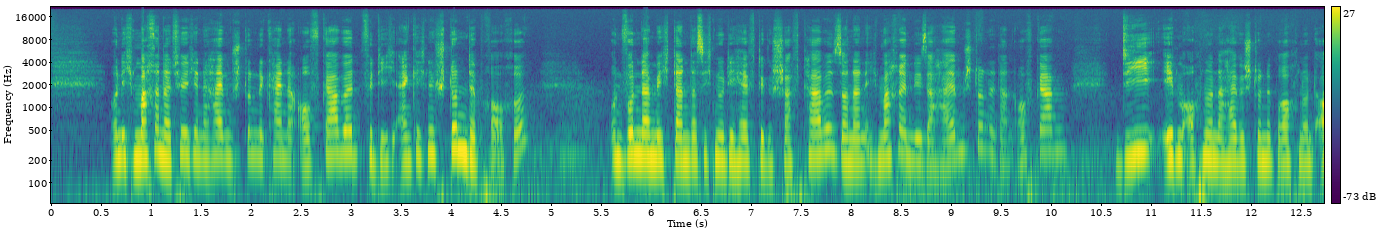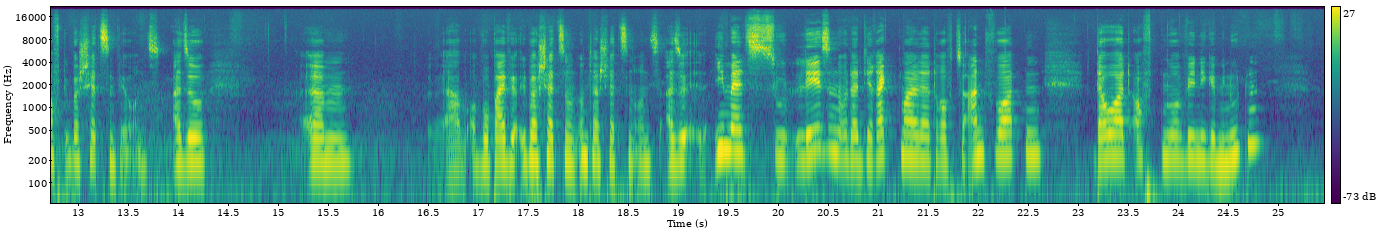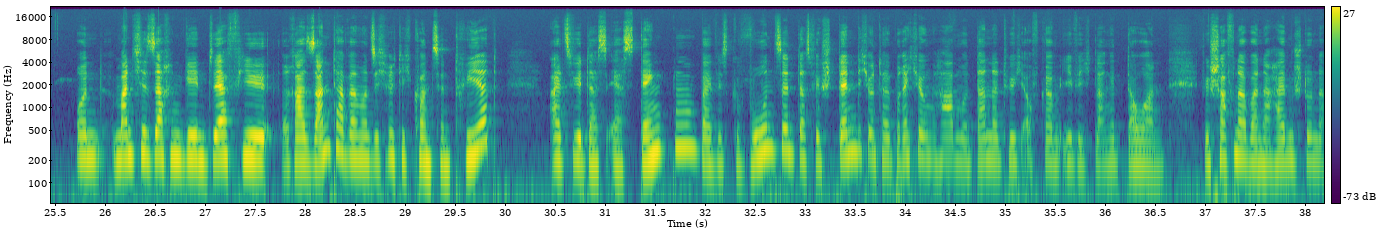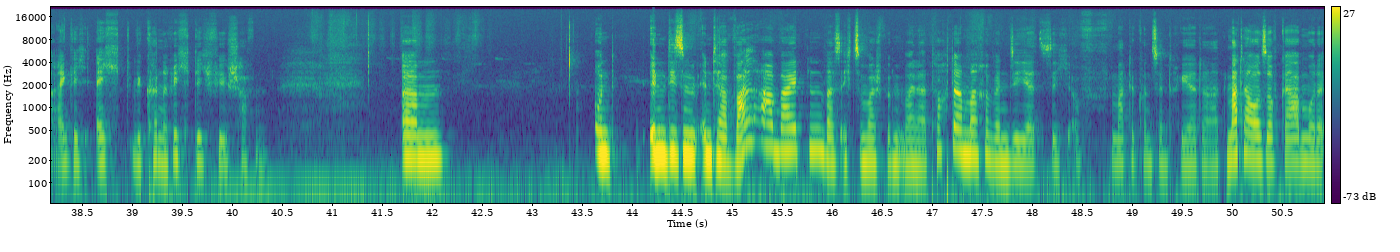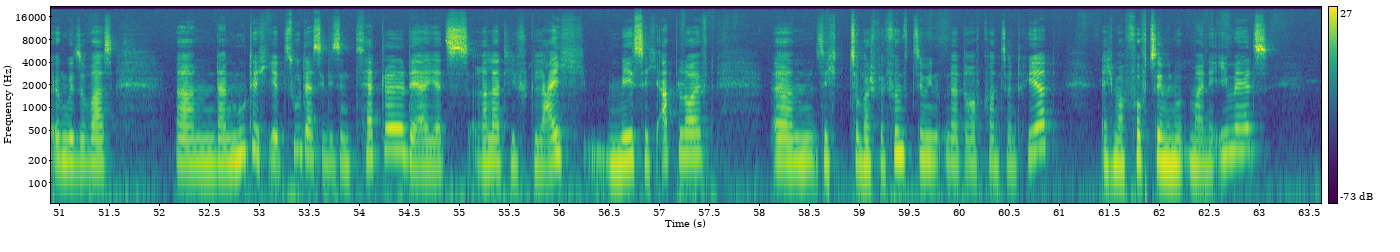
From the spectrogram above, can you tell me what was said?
Und ich mache natürlich in einer halben Stunde keine Aufgabe, für die ich eigentlich eine Stunde brauche und wundere mich dann, dass ich nur die Hälfte geschafft habe, sondern ich mache in dieser halben Stunde dann Aufgaben, die eben auch nur eine halbe Stunde brauchen und oft überschätzen wir uns. Also ähm, ja, wobei wir überschätzen und unterschätzen uns. Also E-Mails zu lesen oder direkt mal darauf zu antworten, dauert oft nur wenige Minuten. Und manche Sachen gehen sehr viel rasanter, wenn man sich richtig konzentriert, als wir das erst denken, weil wir es gewohnt sind, dass wir ständig Unterbrechungen haben und dann natürlich Aufgaben ewig lange dauern. Wir schaffen aber in einer halben Stunde eigentlich echt, wir können richtig viel schaffen. Ähm, und in diesem Intervallarbeiten, was ich zum Beispiel mit meiner Tochter mache, wenn sie jetzt sich auf Mathe konzentriert oder hat Mathehausaufgaben oder irgendwie sowas, ähm, dann mute ich ihr zu, dass sie diesen Zettel, der jetzt relativ gleichmäßig abläuft, ähm, sich zum Beispiel 15 Minuten darauf konzentriert. Ich mache 15 Minuten meine E-Mails,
